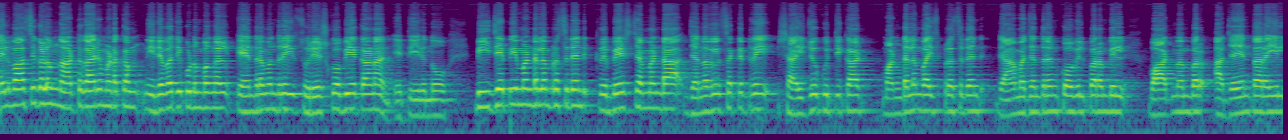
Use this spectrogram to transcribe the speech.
അയൽവാസികളും നാട്ടുകാരുമടക്കം നിരവധി കുടുംബങ്ങൾ കേന്ദ്രമന്ത്രി സുരേഷ് ഗോപിയെ കാണാൻ എത്തിയിരുന്നു. ബി ജെ പി മണ്ഡലം president Kripesh Chemmanda general secretary Shaiju Kuttikkad മണ്ഡലം vice president Ramachandran Kovilparambil ward member Ajayan Tharayil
